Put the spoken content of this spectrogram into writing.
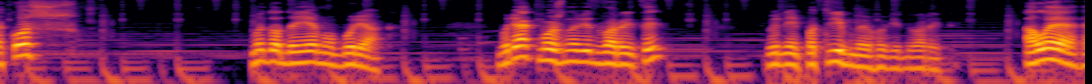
Також ми додаємо буряк. Буряк можна відварити, вірні, потрібно його відварити. Але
